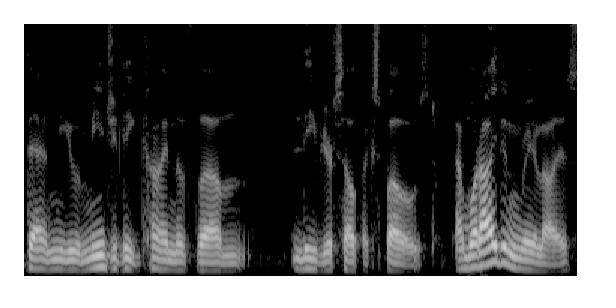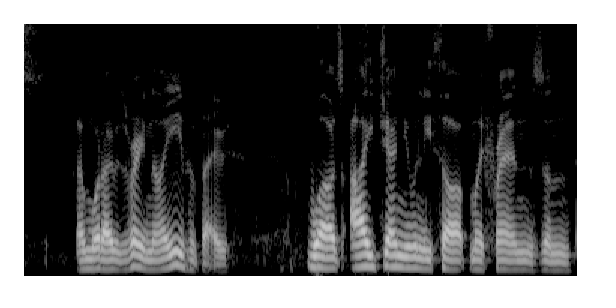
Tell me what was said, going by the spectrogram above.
then you immediately kind of um, leave yourself exposed. And what I didn't realize, and what I was very naive about, was I genuinely thought my friends and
